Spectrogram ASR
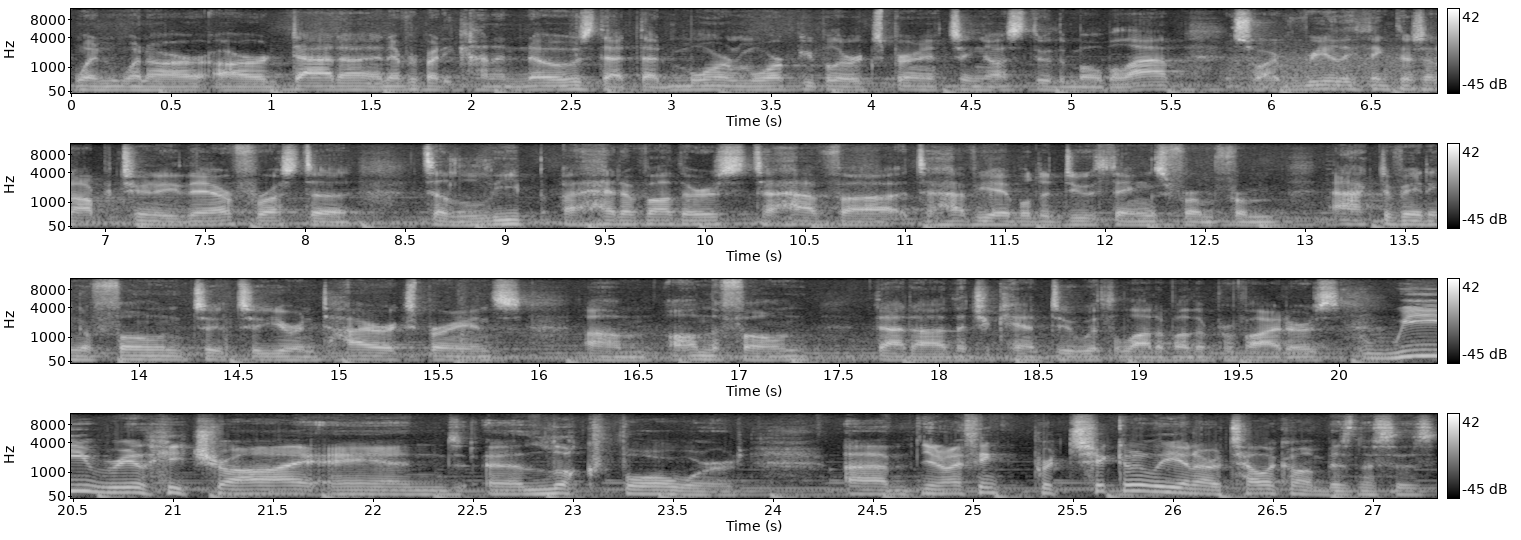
when, when our, our data and everybody kind of knows that, that more and more people are experiencing us through the mobile app. So I really think there's an opportunity there for us to, to leap ahead of others, to have, uh, to have you able to do things from, from activating a phone to, to your entire experience um, on the phone that, uh, that you can't do with a lot of other providers. We really try and uh, look forward um, you know, I think particularly in our telecom businesses,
